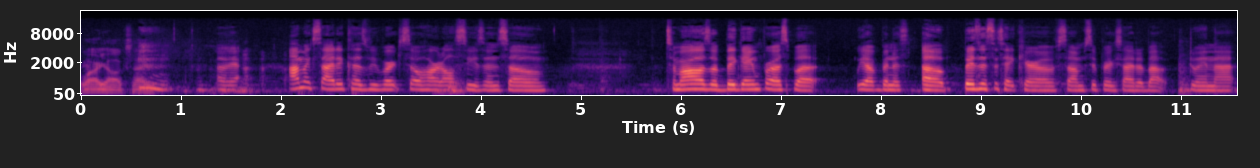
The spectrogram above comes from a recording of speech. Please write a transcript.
why are y'all excited? okay, I'm excited because we worked so hard all season. So tomorrow is a big game for us, but we have business uh, business to take care of. So I'm super excited about doing that.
